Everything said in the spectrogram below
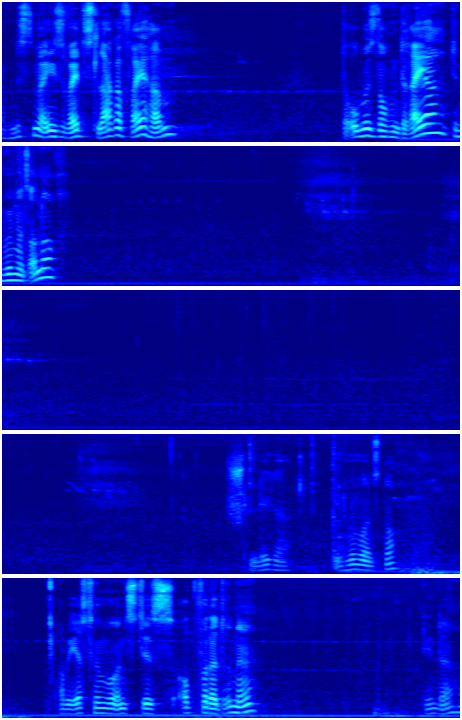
Dann müssten wir eigentlich soweit das Lager frei haben. Da oben ist noch ein Dreier. Den holen wir uns auch noch. Schläger. Den holen wir uns noch. Aber erst holen wir uns das Opfer da drinnen. Den da.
